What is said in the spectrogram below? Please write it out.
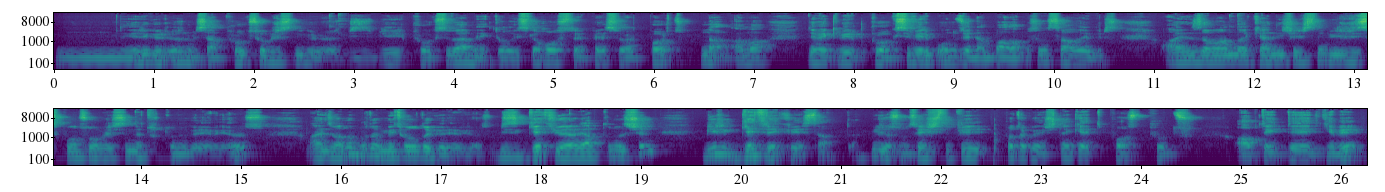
hmm, neleri görüyoruz? Mesela proxy objesini görüyoruz. Biz bir proxy vermedik. Dolayısıyla host ve password port none. Ama demek ki bir proxy verip onun üzerinden bağlanmasını sağlayabiliriz. Aynı zamanda kendi içerisinde bir response objesini de tuttuğunu görebiliyoruz. Aynı zamanda burada metodu da görebiliyoruz. Biz get URL yaptığımız için bir get request attı. Biliyorsunuz HTTP protokolün içinde get, post, put, update, delete gibi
